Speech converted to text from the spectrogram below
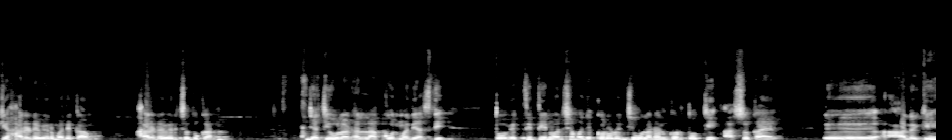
की हार्डवेअरमध्ये काम हार्डवेअरचं दुकान ज्याची उलाढाल लाखोंमध्ये असते तो व्यक्ती तीन वर्षामध्ये करोडोंची उलाढाल करतो की असं काय आलं की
